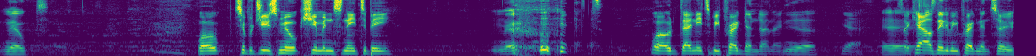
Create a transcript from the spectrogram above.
Milked. Well, to produce milk, humans need to be. Milked. Well, they need to be pregnant, don't they? yeah. Yeah. Yeah. So cows need to be pregnant too.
